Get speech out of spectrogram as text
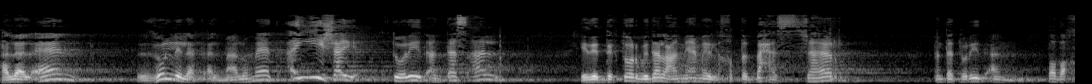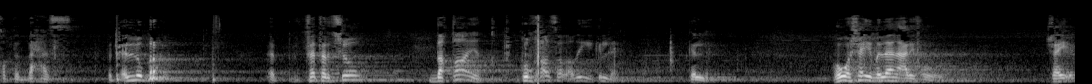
هلا الآن ذللت المعلومات. أي شيء تريد أن تسأل إذا الدكتور بدل عم يعمل خطة بحث شهر أنت تريد أن تضع خطة بحث بتقول له بر فترة شو؟ دقائق. تكون خالصة القضية كلها. كلها. هو شيء لا نعرفه. شيء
